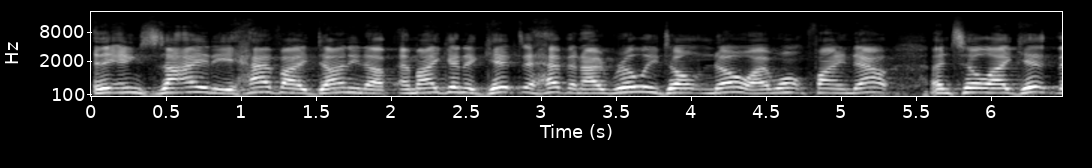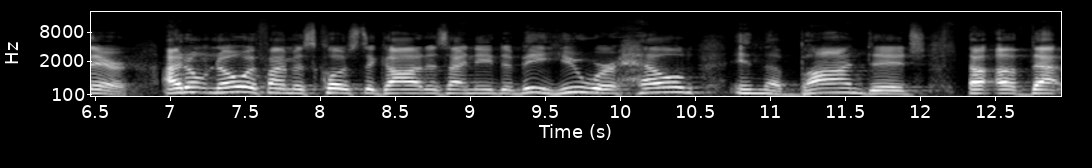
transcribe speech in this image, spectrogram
the anxiety Have I done enough? Am I going to get to heaven? I really don't know. I won't find out until I get there. I don't know if I'm as close to God as I need to be. You were held in the bondage uh, of that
